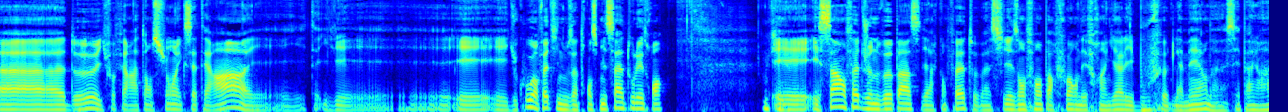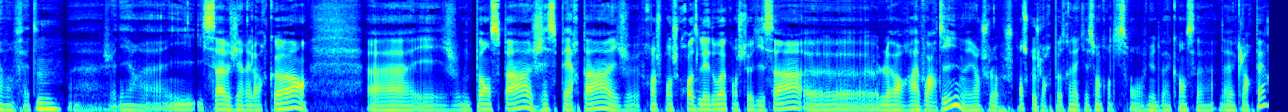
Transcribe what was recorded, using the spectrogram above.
euh, de il faut faire attention, etc. Et, il est, et, et du coup, en fait, il nous a transmis ça à tous les trois. Et, et ça, en fait, je ne veux pas. C'est-à-dire qu'en fait, bah, si les enfants parfois ont des fringales et bouffent de la merde, c'est pas grave en fait. Mm. Euh, je veux dire, euh, ils, ils savent gérer leur corps. Euh, et je ne pense pas, j'espère pas, et je, franchement, je croise les doigts quand je te dis ça, euh, leur avoir dit. D'ailleurs, je, je pense que je leur poserai la question quand ils seront revenus de vacances euh, avec leur père.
